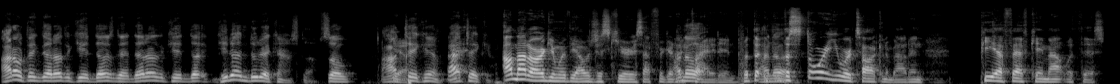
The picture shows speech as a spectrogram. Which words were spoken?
I don't think that other kid does that. That other kid does, he doesn't do that kind of stuff. So I'll yeah. take him. I'll take him. I'm not arguing with you. I was just curious. I figured I'd tie it in. But the, the story you were talking about, and PFF came out with this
